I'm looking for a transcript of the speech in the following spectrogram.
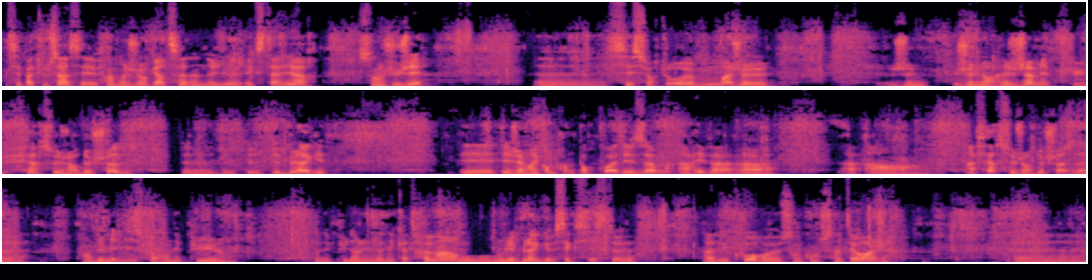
c'est pas tout ça. C'est, enfin, moi, je regarde ça d'un œil extérieur, sans juger. Euh, c'est surtout, euh, moi, je, je, je n'aurais jamais pu faire ce genre de choses, de, de, de, blagues. Et, et j'aimerais comprendre pourquoi des hommes arrivent à, à, à, à, faire ce genre de choses euh, en 2010. Quoi. On n'est plus, on n'est plus dans les années 80 où, où les blagues sexistes euh, avaient cours euh, sans qu'on s'interroge. Euh,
